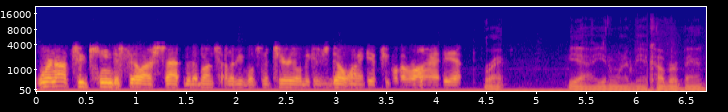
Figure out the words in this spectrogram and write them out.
we're not too keen to fill our set with a bunch of other people's material because you don't want to give people the wrong idea. Right. Yeah, you don't want to be a cover band.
